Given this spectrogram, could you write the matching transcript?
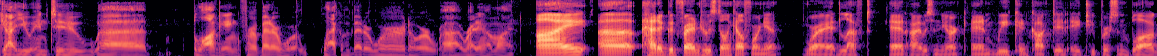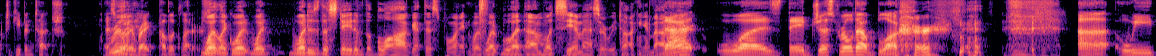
got you into uh, blogging, for a better word, lack of a better word, or uh, writing online? I uh, had a good friend who was still in California, where I had left, and I was in New York, and we concocted a two-person blog to keep in touch as Really? to write public letters. What like what what what is the state of the blog at this point? What what what um what CMS are we talking about? That was they had just rolled out Blogger. uh, we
